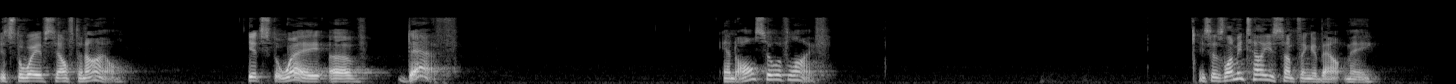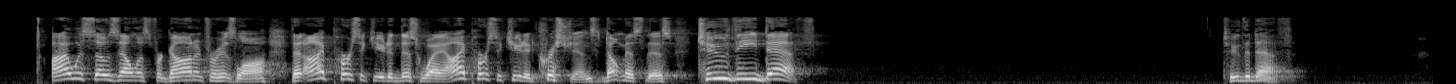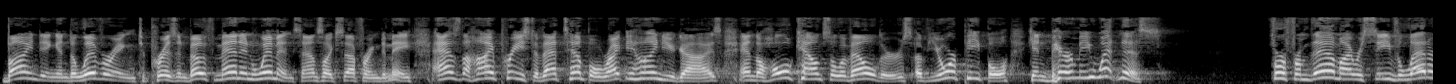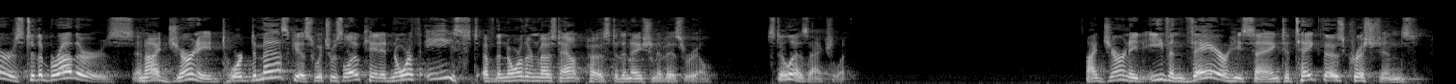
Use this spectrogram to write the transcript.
It's the way of self denial. It's the way of death. And also of life. He says, Let me tell you something about me. I was so zealous for God and for His law that I persecuted this way. I persecuted Christians, don't miss this, to the death. To the death. Binding and delivering to prison both men and women, sounds like suffering to me, as the high priest of that temple right behind you guys and the whole council of elders of your people can bear me witness. For from them I received letters to the brothers, and I journeyed toward Damascus, which was located northeast of the northernmost outpost of the nation of Israel. Still is, actually. I journeyed even there, he's saying, to take those Christians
